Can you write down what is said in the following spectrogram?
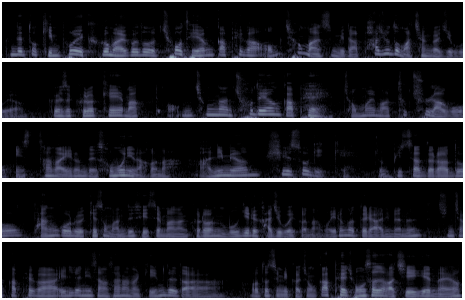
근데 또 김포에 그거 말고도 초대형 카페가 엄청 많습니다. 파주도 마찬가지고요. 그래서 그렇게 막 엄청난 초대형 카페 정말 막 특출나고 인스타나 이런 데 소문이 나거나 아니면 실속 있게 좀 비싸더라도 단골을 계속 만들 수 있을 만한 그런 무기를 가지고 있거나 뭐 이런 것들이 아니면은 진짜 카페가 1년 이상 살아남기 힘들다. 어떻습니까? 좀 카페 종사자 같이 얘기했나요?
